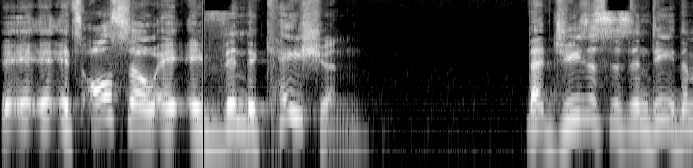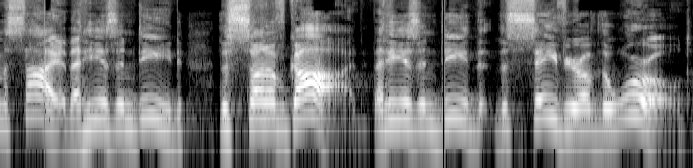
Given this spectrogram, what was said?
It's also a, vindication. that Jesus is indeed the Messiah, that he is indeed the Son of God, that he is indeed the Savior of the world.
